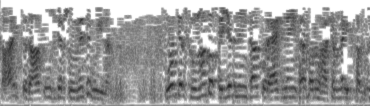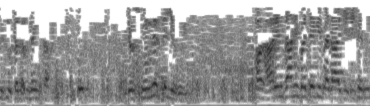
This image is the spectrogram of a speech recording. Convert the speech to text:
کہا ابتدا تو اس جرسومے سے ہوئی نا۔ وہ جرسوما تو سید نہیں تھا، قریش نہیں تھا، بنو ہاشم نہیں تھا کوئی مطلب نہیں تھا۔ جرسومے سے یہ ہوئی۔ اور ہر انسانی بچے کی پیدائش اسی سے ہوئی۔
